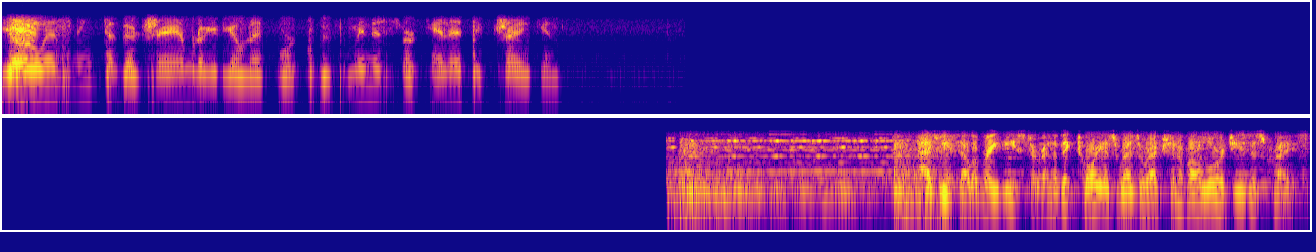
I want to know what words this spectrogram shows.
You're listening to the Jam Radio Network with Minister Kenneth Jenkins. As we celebrate Easter and the victorious resurrection of our Lord Jesus Christ,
